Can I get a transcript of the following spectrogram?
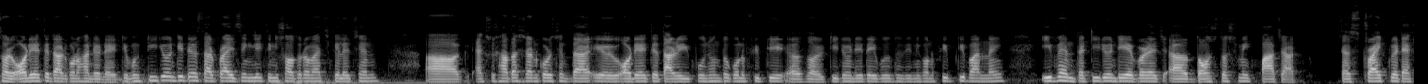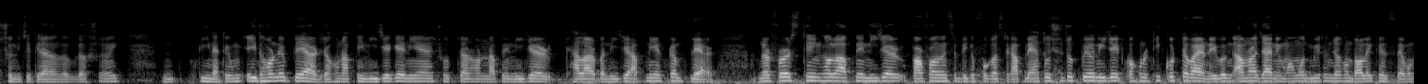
সরি অডিয়াতে তার কোনো হান্ড্রেড নেই। এবং টি টোয়েন্টিতে সারপ্রাইজিংলি তিনি সতেরো ম্যাচ খেলেছেন। একশো সাতাশ রান করেছেন তার অডিআইতে তার এই পর্যন্ত কোনো ফিফটি সরি টি টোয়েন্টিতে এই পর্যন্ত তিনি কোনো ফিফটি পান নাই। ইভেন তার টি টোয়েন্টি এভারেজ দশ দশমিক পাঁচ আট। তার স্ট্রাইক রেট একশো নিচে, তিরানব্বই দশমিক তিন আট এবং এই ধরনের প্লেয়ার যখন আপনি নিজেকে নিয়ে সোচ্চার হন, আপনি নিজের খেলার বা নিজে, আপনি একটা প্লেয়ার আপনার ফার্স্ট থিং হলো আপনি নিজের পারফরমেন্সের দিকে ফোকাস থাকে আপনি এত সুযোগ পেয়েও নিজে কখনো ঠিক করতে পারেন এবং আমরা জানি মোহাম্মদ মিঠুন যখন দলে খেলছে এবং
